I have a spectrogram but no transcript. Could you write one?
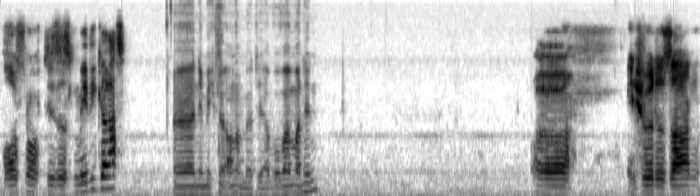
brauchst du noch dieses Medigas. Äh, nehme ich mir auch noch mit, ja. Wo wollen wir hin? Äh, ich würde sagen,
